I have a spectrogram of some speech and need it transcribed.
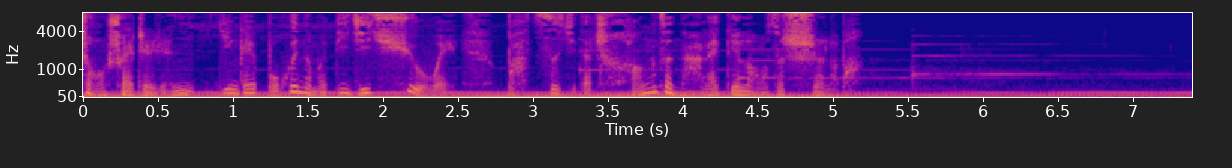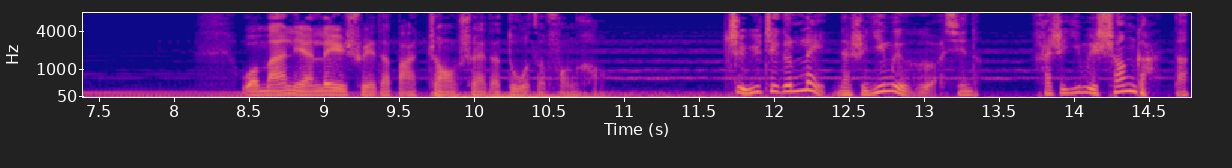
赵帅这人应该不会那么低级趣味，把自己的肠子拿来给老子吃了吧？我满脸泪水的把赵帅的肚子缝好，至于这个泪那是因为恶心的，还是因为伤感的，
